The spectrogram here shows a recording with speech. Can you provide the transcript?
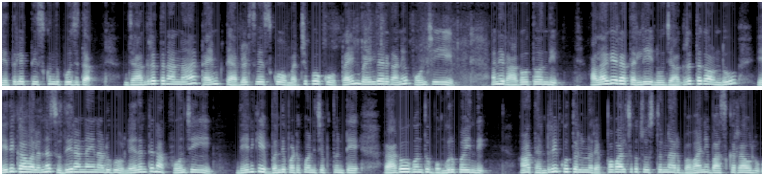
చేతిలోకి తీసుకుంది పూజిత. జాగ్రత్త నాన్న టైంకి ట్యాబ్లెట్స్ వేసుకో మర్చిపోకు ట్రైన్ బయలుదేరగానే ఫోన్ చెయ్యి అని రాగవుతోంది అలాగే రా తల్లి నువ్వు జాగ్రత్తగా ఉండు ఏది కావాలన్నా సుధీర్ అన్నయ్యని అడుగు లేదంటే నాకు ఫోన్ చెయ్యి దేనికి ఇబ్బంది పడుకో అని చెప్తుంటే రాఘవ గొంతు బొంగురుపోయింది. ఆ తండ్రి కూతురులను రెప్పవాల్చక చూస్తున్నారు భవానీ భాస్కర్రావులు.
